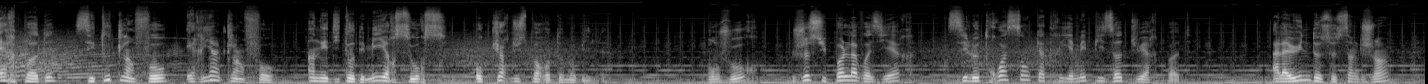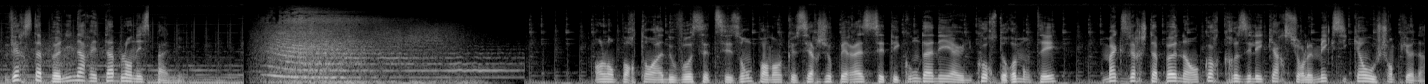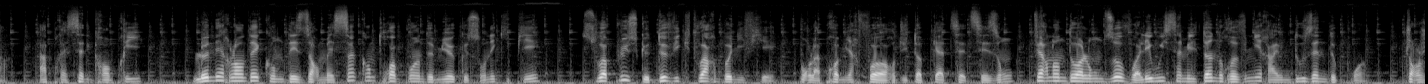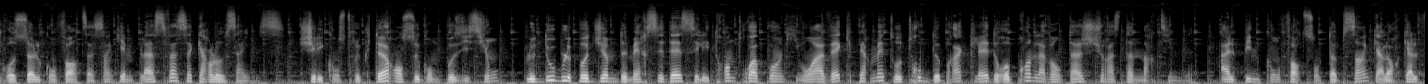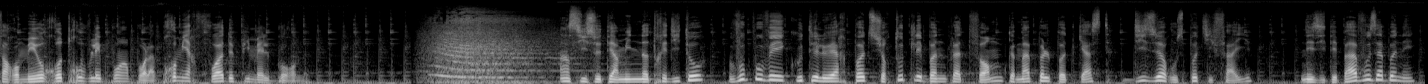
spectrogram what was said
AirPod, c'est toute l'info et rien que l'info. Un édito des meilleures sources au cœur du sport automobile. Bonjour, je suis Paul Lavoisière, c'est le 304e épisode du AirPod. À la une de ce 5 juin, Verstappen inarrêtable en Espagne. En l'emportant à nouveau cette saison pendant que Sergio Pérez s'était condamné à une course de remontée, Max Verstappen a encore creusé l'écart sur le Mexicain au championnat. Après 7 Grands Prix, le Néerlandais compte désormais 53 points de mieux que son équipier, soit plus que deux victoires bonifiées. Pour la première fois hors du top 4 cette saison, Fernando Alonso voit Lewis Hamilton revenir à une douzaine de points. George Russell conforte sa cinquième place face à Carlos Sainz. Chez les constructeurs, en seconde position, le double podium de Mercedes et les 33 points qui vont avec permettent aux troupes de Brackley de reprendre l'avantage sur Aston Martin. Alpine conforte son top 5 alors qu'Alfa Romeo retrouve les points pour la première fois depuis Melbourne. Ainsi se termine notre édito. Vous pouvez écouter le AirPod sur toutes les bonnes plateformes comme Apple Podcast, Deezer ou Spotify. N'hésitez pas à vous abonner.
